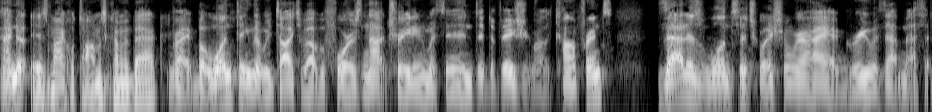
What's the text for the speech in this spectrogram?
I know is Michael Thomas coming back? Right. But one thing that we talked about before is not trading within the division or the conference. That is one situation where I agree with that method.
